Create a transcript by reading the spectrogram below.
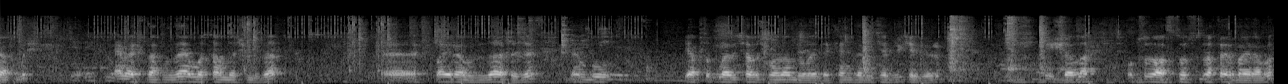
yapmış. Hem esnafımıza hem vatandaşımıza e, bayrağımızı dağıtacağız. Ben bu yaptıkları çalışmadan dolayı da kendilerini tebrik ediyorum. İnşallah 30 Ağustos Zafer Bayramı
